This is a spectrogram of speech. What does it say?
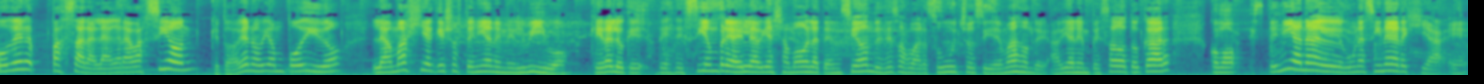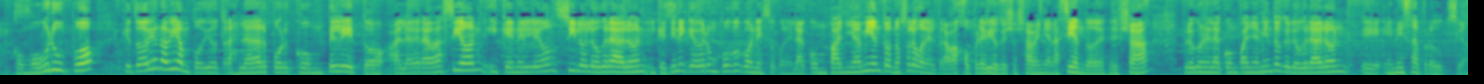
poder pasar a la grabación, que todavía no habían podido, la magia que ellos tenían en el vivo, que era lo que desde siempre a él le había llamado la atención, desde esos barsuchos y demás, donde habían empezado a tocar, como tenían algo, una sinergia eh, como grupo, que todavía no habían podido trasladar por completo a la grabación y que en el León sí lo lograron y que tiene que ver un poco con eso, con el acompañamiento, no solo con el trabajo previo que ellos ya venían haciendo desde ya, pero con el acompañamiento que lograron eh, en esa producción.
